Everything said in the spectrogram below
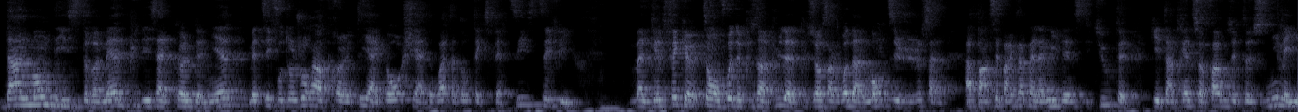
dans le monde des hydromels puis des alcools de miel, mais il faut toujours emprunter à gauche et à droite à d'autres expertises, puis malgré le fait que on voit de plus en plus à plusieurs endroits dans le monde, j'ai juste à, penser par exemple à la Mead Institute euh, qui est en train de se faire aux États-Unis, mais il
